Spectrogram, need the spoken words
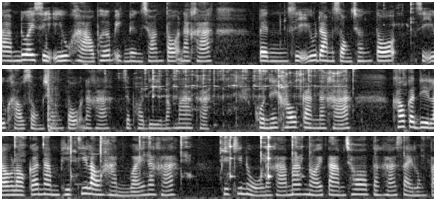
ตามด้วยซีอิ๊วขาวเพิ่มอีก 1 ช้อนโต๊ะนะคะ เป็นซีอิ๊วดำสองช้อนโต๊ะซีอิ๊วขาว 2 ช้อนโต๊ะนะคะ จะพอดีมากๆค่ะ คนให้เข้ากันนะคะ เข้ากันดีแล้วเราก็นำพริกที่เราหั่นไว้นะคะพริกขี้หนูนะคะ มากน้อยตามชอบนะคะ ใส่ลงไป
